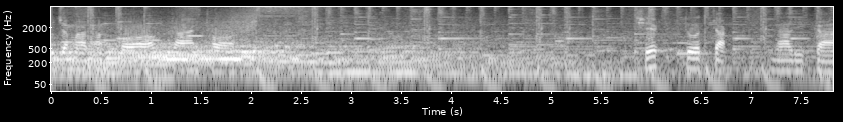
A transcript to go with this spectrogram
เราจะมาทำของการถอดเช็คตัวจักรนาฬิกา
